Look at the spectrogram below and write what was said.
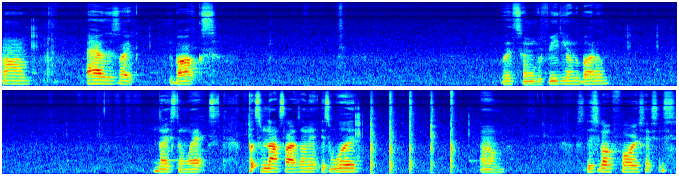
Um I have this like box with some graffiti on the bottom. Nice and waxed. Put some non-slides on it. It's wood. Um, so this go for since it's,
